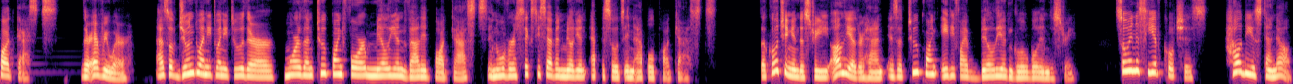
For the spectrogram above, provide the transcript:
Podcasts. They're everywhere. As of June 2022, there are more than 2.4 million valid podcasts and over 67 million episodes in Apple Podcasts. The coaching industry, on the other hand, is a 2.85 billion global industry. So, in a sea of coaches, how do you stand out?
